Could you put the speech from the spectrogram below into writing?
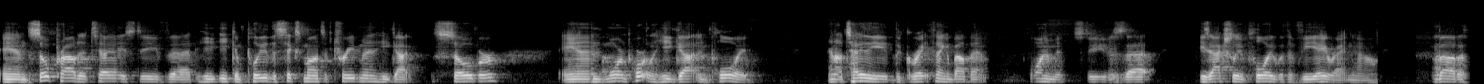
And so proud to tell you, Steve, that he, he completed the six months of treatment. He got sober. And more importantly, he got employed. And I'll tell you the great thing about that employment, Steve, is that he's actually employed with a VA right now. About a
